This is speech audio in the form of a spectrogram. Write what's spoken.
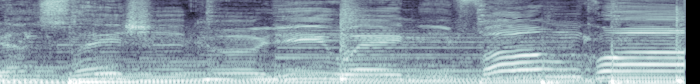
然随时可以为你疯狂。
